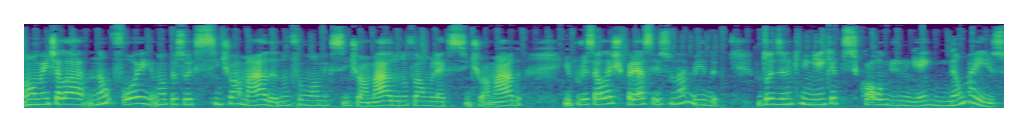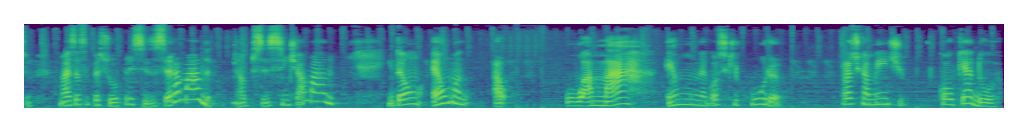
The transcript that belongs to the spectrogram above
Normalmente ela não foi uma pessoa que se sentiu amada, não foi um homem que se sentiu amado, não foi uma mulher que se sentiu amada, e por isso ela expressa isso na vida. Não tô dizendo que ninguém que é psicólogo de ninguém, não é isso, mas essa pessoa precisa ser amada, ela precisa se sentir amada. Então, é uma o amar é um negócio que cura praticamente qualquer dor.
